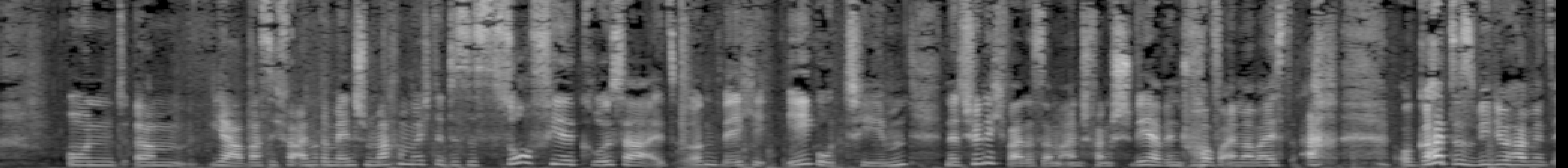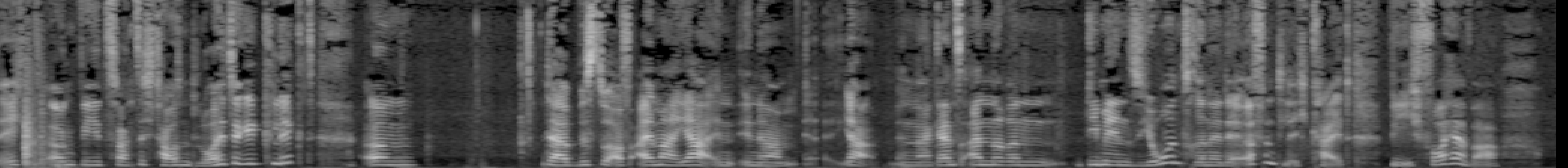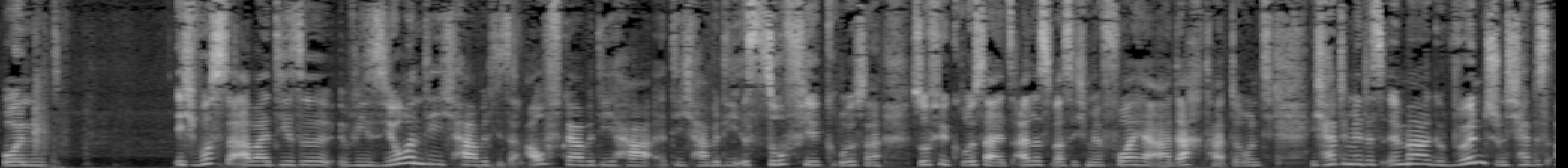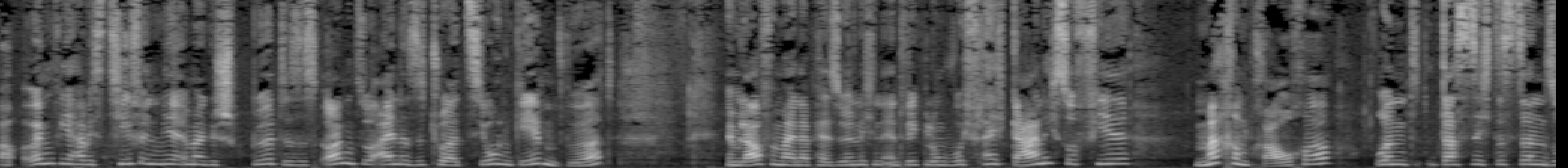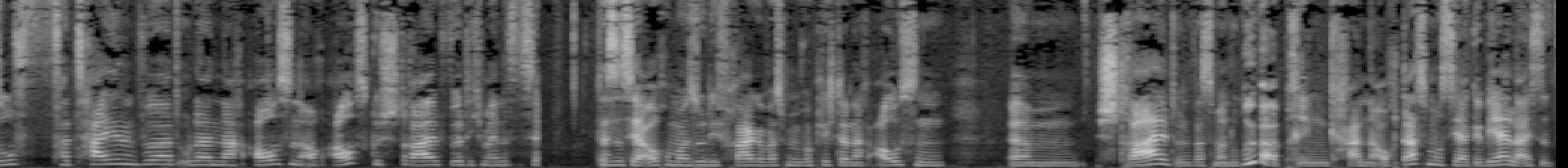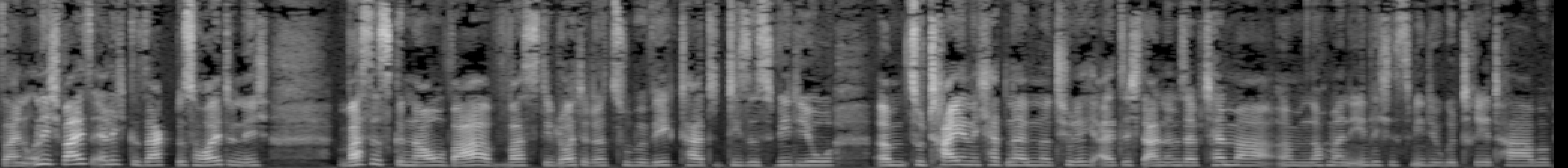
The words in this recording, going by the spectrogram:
und ähm, ja, was ich für andere Menschen machen möchte, das ist so viel größer als irgendwelche Ego-Themen. Natürlich war das am Anfang schwer, wenn du auf einmal weißt, ach, oh Gott, das Video haben jetzt echt irgendwie 20.000 Leute geklickt. Ähm, da bist du auf einmal ja in, in, einer, ja in einer ganz anderen Dimension drinne der Öffentlichkeit, wie ich vorher war. Und ich wusste aber, diese Vision, die ich habe, diese Aufgabe, die, ha die ich habe, die ist so viel größer, so viel größer als alles, was ich mir vorher erdacht hatte. Und ich hatte mir das immer gewünscht und ich hatte es auch irgendwie, habe ich es tief in mir immer gespürt, dass es irgend so eine Situation geben wird im Laufe meiner persönlichen Entwicklung, wo ich vielleicht gar nicht so viel machen brauche und dass sich das dann so verteilen wird oder nach außen auch ausgestrahlt wird. Ich meine, es ist ja das ist ja auch immer so die Frage, was man wirklich dann nach außen ähm, strahlt und was man rüberbringen kann. Auch das muss ja gewährleistet sein. Und ich weiß ehrlich gesagt bis heute nicht, was es genau war, was die Leute dazu bewegt hat, dieses Video ähm, zu teilen. Ich hatte natürlich, als ich dann im September ähm, nochmal ein ähnliches Video gedreht habe,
